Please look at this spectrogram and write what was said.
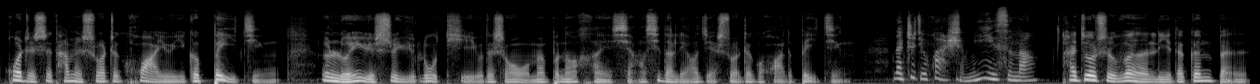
或者是他们说这个话有一个背景。《论语》是语录体，有的时候我们不能很详细的了解说这个话的背景。那这句话什么意思呢？他就是问礼的根本，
